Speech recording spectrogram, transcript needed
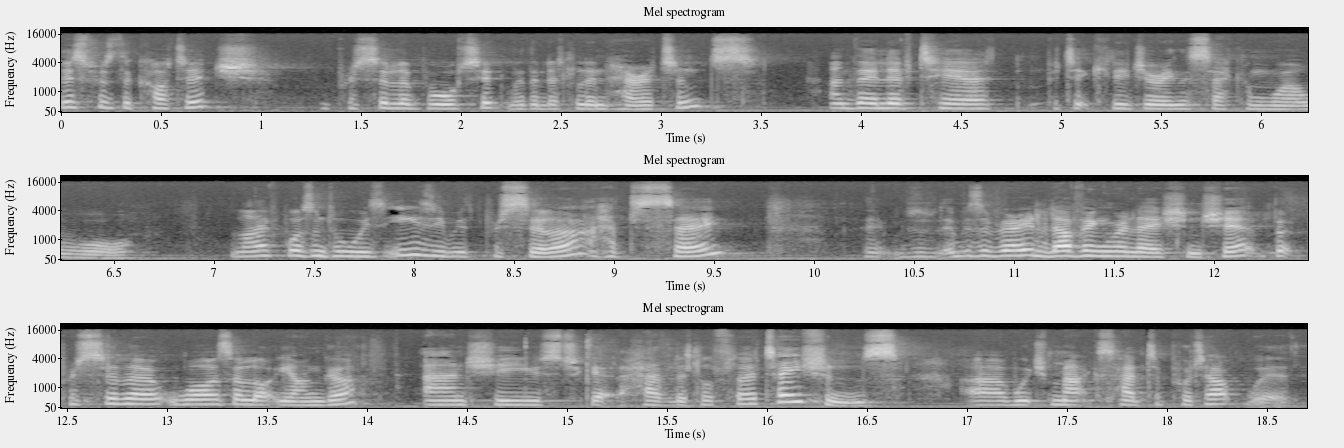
This was the cottage. Priscilla bought it with a little inheritance, and they lived here particularly during the Second World War. Life wasn't always easy with Priscilla, I have to say. It was, it was a very loving relationship, but Priscilla was a lot younger, and she used to get, have little flirtations, uh, which Max had to put up with.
